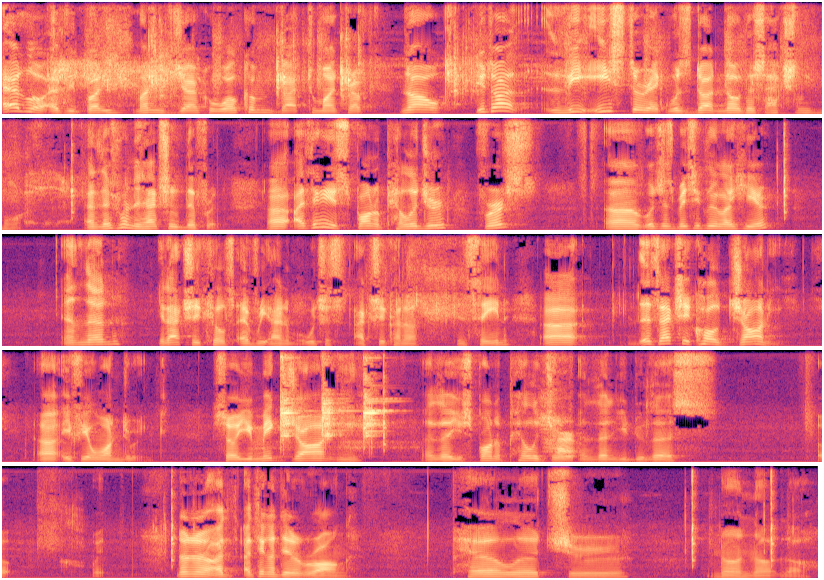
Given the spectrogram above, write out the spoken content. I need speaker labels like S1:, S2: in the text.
S1: Hello everybody, my name is Jack, welcome back to Minecraft. Now, you thought the Easter egg was done, no, there's actually more. And this one is actually different. Uh, I think you spawn a pillager first, uh, which is basically like here. And then, it actually kills every animal, which is actually kind of insane. Uh, it's actually called Johnny, uh, if you're wondering. So you make Johnny and then you spawn a pillager, and then you do this. Oh, wait. No, no, no, I, I think I did it wrong. Pillager. No, no, no.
